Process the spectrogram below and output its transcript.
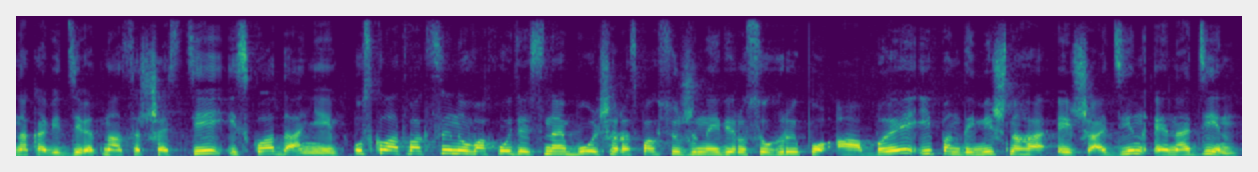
на COVID-19 шасцей і складаней. У склад вакцыны ўваходзяць найбольш распаўсюджаныя вірусу грыпу АБ і пандэмічнага H1N1.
